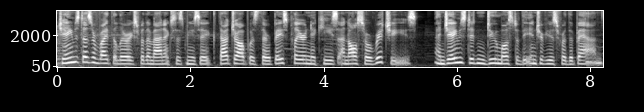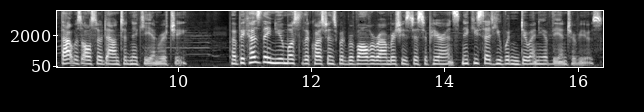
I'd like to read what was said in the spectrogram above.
James doesn't write the lyrics for the Manics' music. That job was their bass player Nicky's and also Richey's. And James didn't do most of the interviews for the band. That was also down to Nicky and Richey. But because they knew most of the questions would revolve around Richey's disappearance, Nicky said he wouldn't do any of the interviews.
